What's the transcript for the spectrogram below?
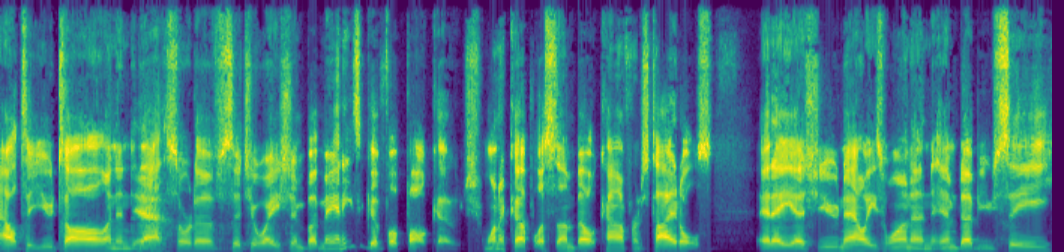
out to Utah and into yeah. that sort of situation. But man, he's a good football coach. Won a couple of Sun Belt Conference titles at ASU. Now he's won an MWC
